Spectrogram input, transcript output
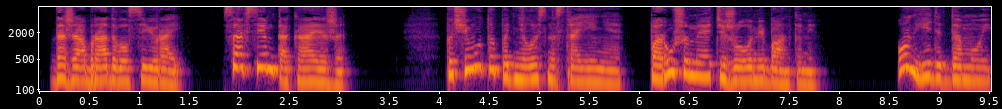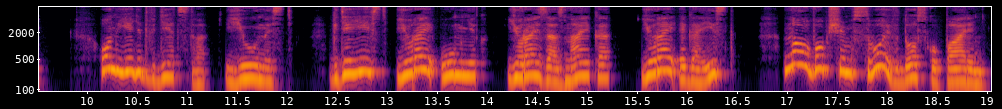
— даже обрадовался Юрай. «Совсем такая же!» Почему-то поднялось настроение, порушенное тяжелыми банками. Он едет домой. Он едет в детство, юность, где есть Юрай-умник, Юрай-зазнайка, Юрай-эгоист, но, в общем, свой в доску парень,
